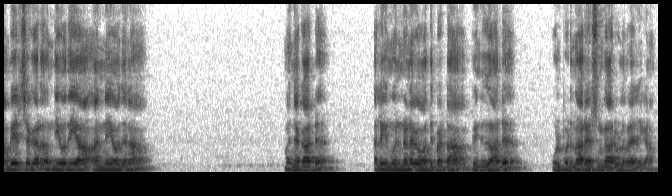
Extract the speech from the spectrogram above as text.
അപേക്ഷകർ അന്ത്യോദയ അന്നയോജന മഞ്ഞ കാർഡ് അല്ലെങ്കിൽ മുൻഗണന വിഭാഗത്തിൽപ്പെട്ട പിങ്ക് കാർഡ് ഉൾപ്പെടുന്ന റേഷൻ കാർഡ് ഉള്ളവരായിരിക്കണം.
